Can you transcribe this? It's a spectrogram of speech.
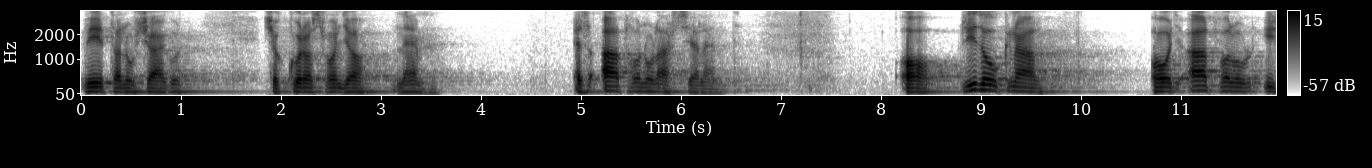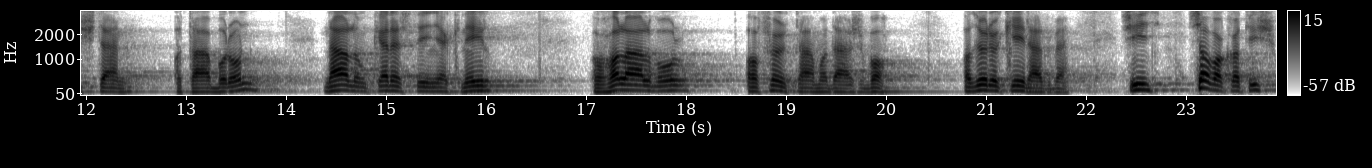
vértanúságot. És akkor azt mondja, nem. Ez átvonulást jelent. A zsidóknál, ahogy átvonul Isten a táboron, nálunk keresztényeknél a halálból a föltámadásba, az örök életbe. És így szavakat is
